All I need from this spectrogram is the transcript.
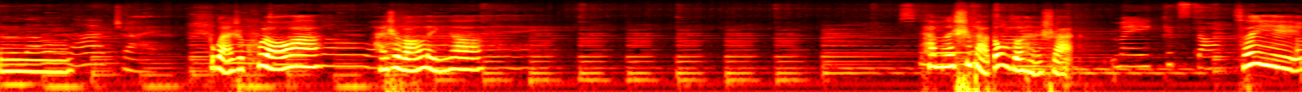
嗯，不管是骷髅啊，还是亡灵啊，他们的施法动作很帅。所以，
